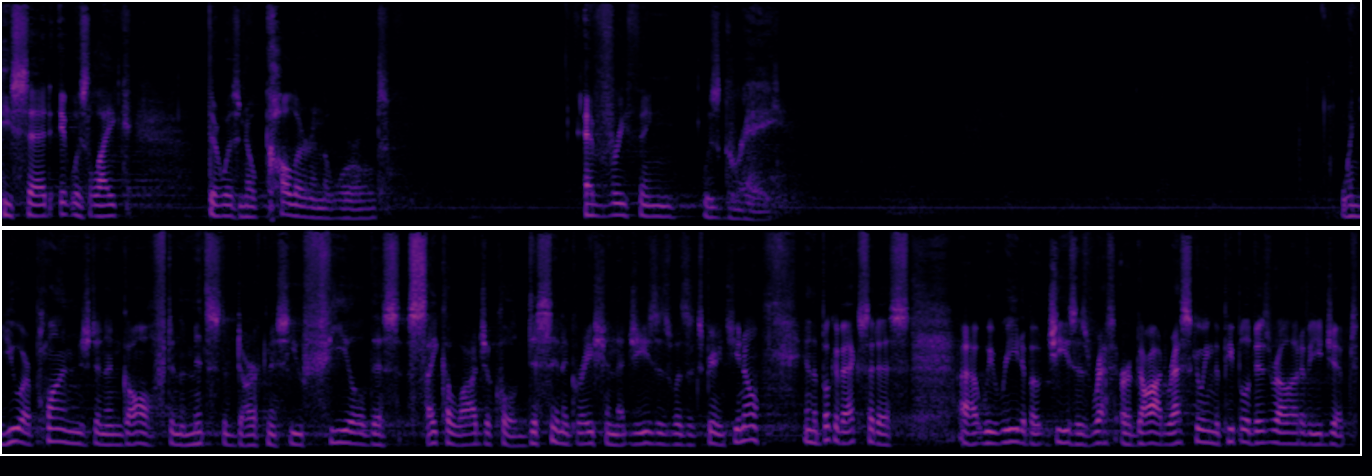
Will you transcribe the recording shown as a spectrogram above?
he said it was like there was no color in the world, everything was gray. when you are plunged and engulfed in the midst of darkness, you feel this psychological disintegration that Jesus was experiencing. You know, in the book of Exodus, uh, we read about Jesus res- or God rescuing the people of Israel out of Egypt.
